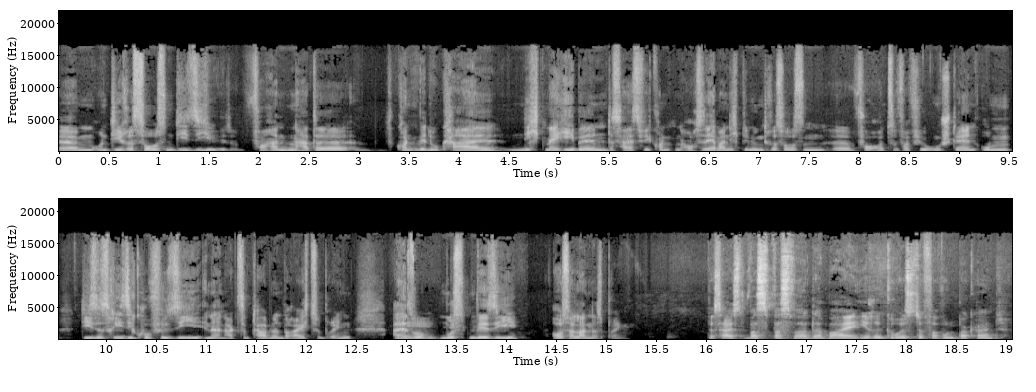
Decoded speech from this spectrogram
ähm, und die Ressourcen, die sie vorhanden hatte, konnten wir lokal nicht mehr hebeln. Das heißt, wir konnten auch selber nicht genügend Ressourcen äh, vor Ort zur Verfügung stellen, um dieses Risiko für sie in einen akzeptablen Bereich zu bringen. Also mhm. mussten wir sie außer Landes bringen. Das heißt, was, was war dabei Ihre größte Verwundbarkeit?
